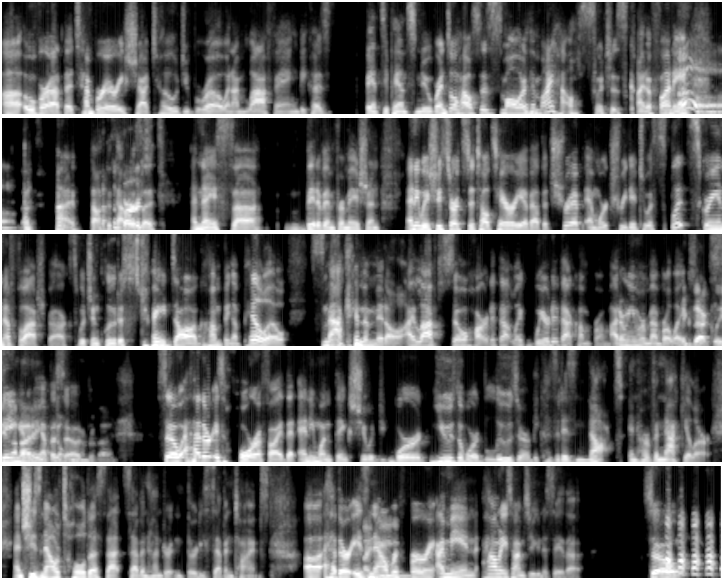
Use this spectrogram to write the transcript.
uh, over at the temporary Chateau Dubrow. And I'm laughing because Fancy Pants' new rental house is smaller than my house, which is kind of funny. Oh, I thought that that was a, a nice uh, bit of information. Anyway, she starts to tell Terry about the trip, and we're treated to a split screen of flashbacks, which include a stray dog humping a pillow smack in the middle. I laughed so hard at that. Like, where did that come from? I don't even remember like exactly seeing it in the episode. So Heather is horrified that anyone thinks she would word use the word loser because it is not in her vernacular. And she's now told us that 737 times. Uh, Heather is I now mean... referring, I mean, how many times are you going to say that? So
